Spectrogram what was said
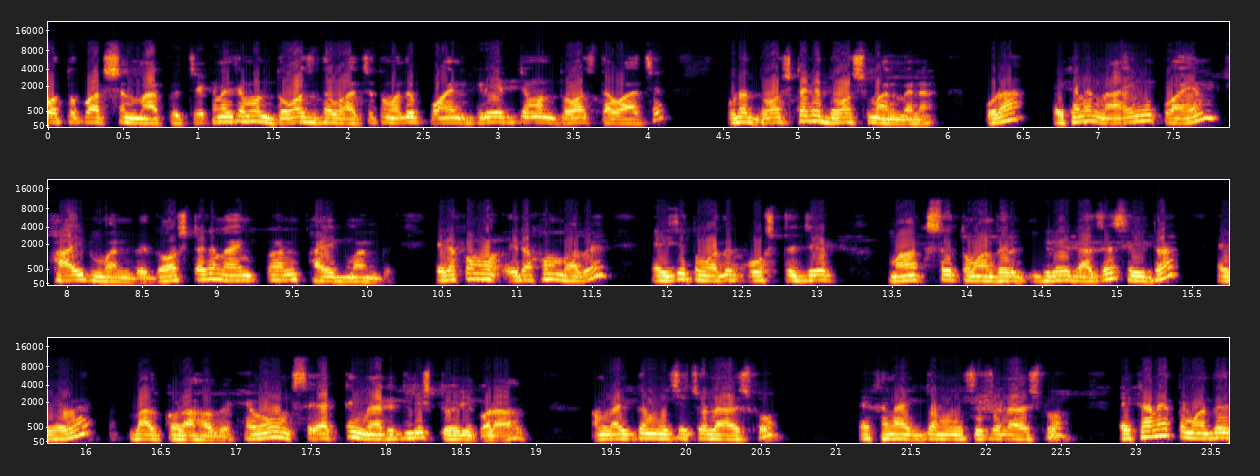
কত পার্সেন্ট মার্ক হচ্ছে। এখানে যেমন দশ দেওয়া আছে, তোমাদের পয়েন্ট গ্রেড যেমন দশ দেওয়া আছে, ওরা দশটাকে দশ মানবে না। ওরা এখানে নাইন পয়েন্ট ফাইভ মানবে দশটাকে নাইন পয়েন্ট ফাইভ মানবে। এরকম এরকম ভাবে এই যে তোমাদের পোস্টে যে মার্কসে তোমাদের গ্রেড আছে, সেইটা এইভাবে ভাগ করা হবে এবং একটি মেরিট লিস্ট তৈরি করা হবে। আমরা একদম নিচে চলে আসব। এখানে একদম নিচে চলে আসব। এখানে তোমাদের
